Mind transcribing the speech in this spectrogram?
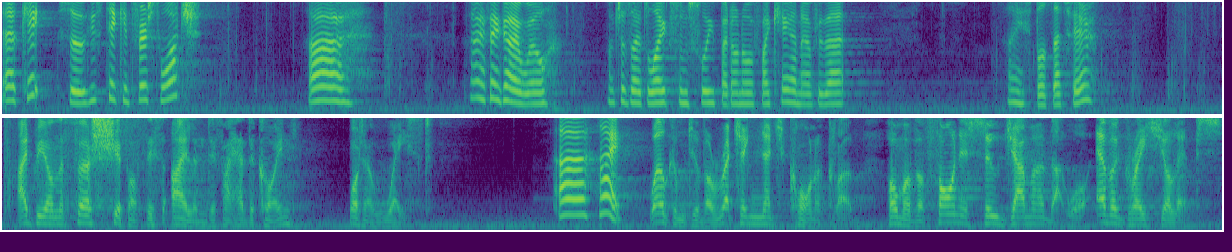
Okay, so who's taking first watch? Uh, I think I will. Much as I'd like some sleep, I don't know if I can after that. I suppose that's fair. I'd be on the first ship off this island if I had the coin. What a waste. Uh, hi. Welcome to the Retching Netch Corner Club, home of the finest Sujamma that will ever grace your lips.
